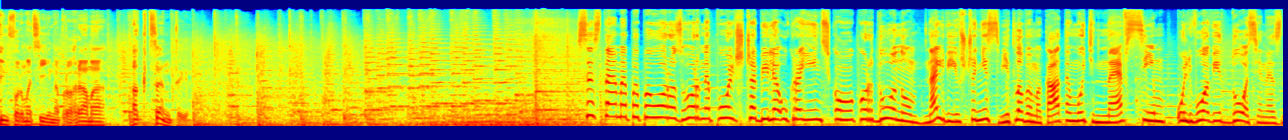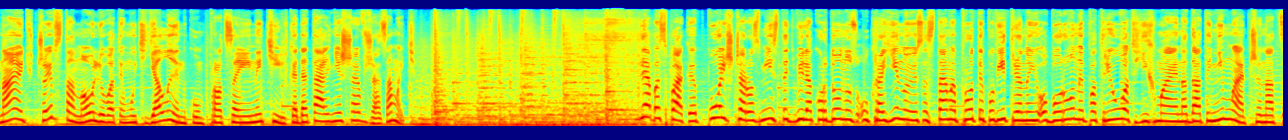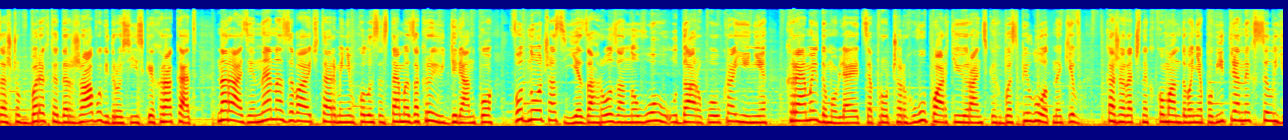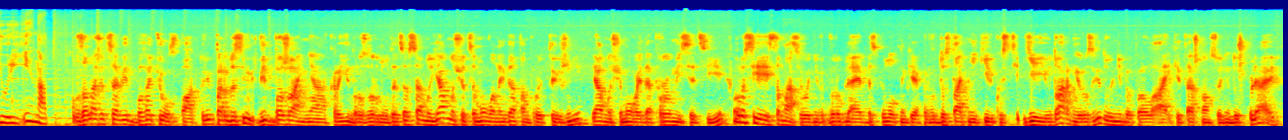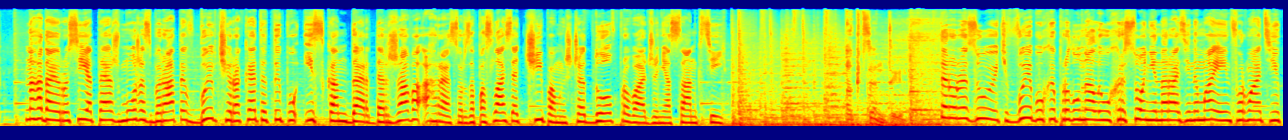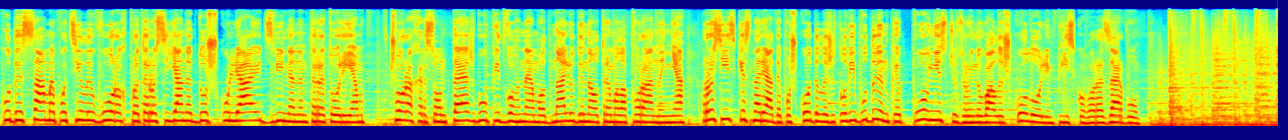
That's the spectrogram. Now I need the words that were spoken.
Інформаційна програма Акценти. Системи ППО розгорне Польща біля українського кордону. На Львівщині світло вимикатимуть не всім. У Львові досі не знають, чи встановлюватимуть ялинку. Про це і не тільки детальніше вже за мить. Для безпеки Польща розмістить біля кордону з Україною системи протиповітряної оборони Патріот. Їх має надати Німеччина. Це щоб вберегти державу від російських ракет. Наразі не називають термінів, коли системи закриють ділянку. Водночас є загроза нового удару по Україні. Кремль домовляється про чергову партію іранських безпілотників, каже речник командування повітряних сил Юрій Ігнат. Залежить це від багатьох факторів. Передусім від бажання країн розгорнути це все. Ну явно, що це мова не йде там про тижні. Явно, що мова йде про місяці. Ну, Росія і сама сьогодні виробляє безпілотники в достатній кількості. Є і ударні розвідувальні БПЛА, які теж нам сьогодні дошкуляють. Нагадаю, Росія теж може збирати вбивчі ракети типу Іскандер. Держава-агресор запаслася чіпами ще до впровадження санкцій. Акценти. Тероризують вибухи пролунали у Херсоні. Наразі немає інформації, куди саме поцілив ворог. Проте росіяни дошкуляють звільненим територіям. Вчора Херсон теж був під вогнем. Одна людина отримала поранення. Російські снаряди пошкодили житлові будинки, повністю зруйнували школу Олімпійського резерву.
